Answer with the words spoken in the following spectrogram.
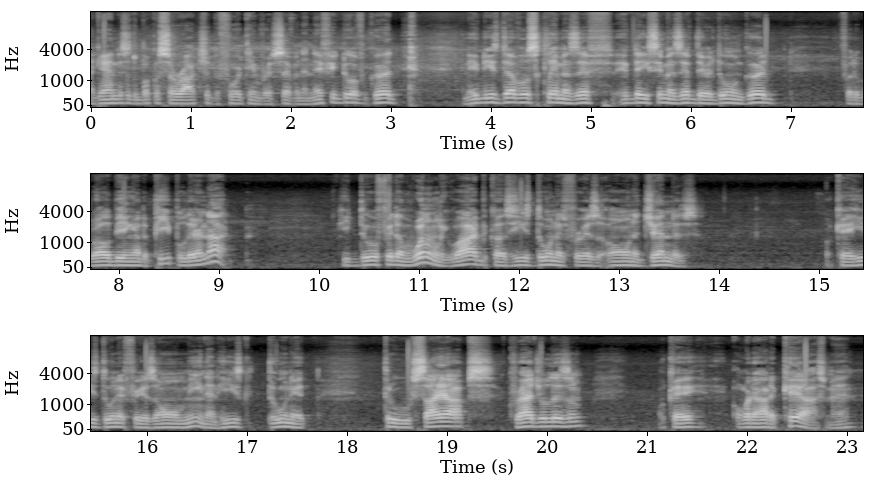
Again, this is the book of Sirach, chapter 14, verse 7. And if you do of good, and if these devils claim as if, if they seem as if they're doing good for the well-being of the people, they're not. He doeth it unwillingly. Why? Because he's doing it for his own agendas. Okay, he's doing it for his own mean, and he's doing it through psyops, gradualism, okay, order out of chaos, man.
